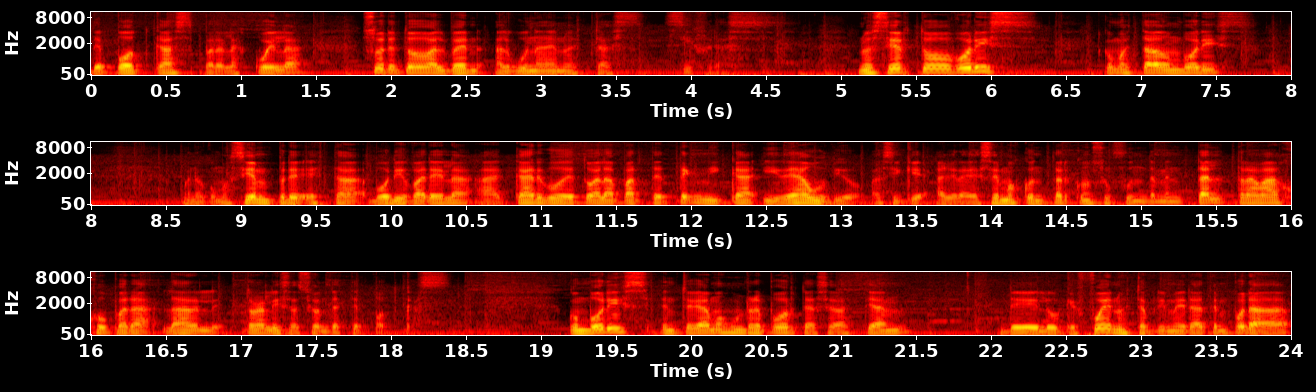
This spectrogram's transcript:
de podcast para la escuela, sobre todo al ver algunas de nuestras cifras. ¿No es cierto, Boris? ¿Cómo está, don Boris? Bueno, como siempre, está Boris Varela a cargo de toda la parte técnica y de audio, así que agradecemos contar con su fundamental trabajo para la realización de este podcast. Con Boris entregamos un reporte a Sebastián de lo que fue nuestra primera temporada.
